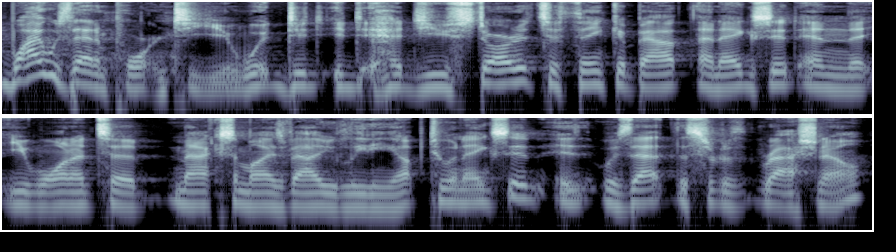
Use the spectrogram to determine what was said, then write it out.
why was that important to you? What, did had you started to think about an exit and that you wanted to maximize value leading up to an exit? Was that the sort of rationale?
